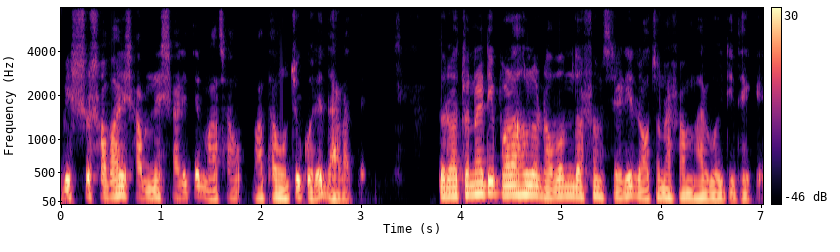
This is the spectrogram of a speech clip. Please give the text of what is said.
বিশ্ব সভায় সামনের সারিতে মাথা মাথা উঁচু করে দাঁড়াতে। তো রচনাটি পড়া হলো নবম, দশম শ্রেণির রচনা সম্ভার বইটি থেকে।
